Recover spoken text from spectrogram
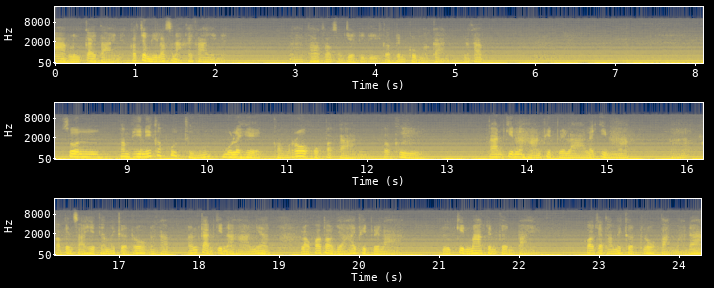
มากๆหรือใกล้ตายเนี่ยก็จะมีลักษณะคล้ายๆอย่างนี้ถ้าเราสังเกตดีๆก็เป็นกลุ่มอาการนะครับ ส่วนคัมภีนี้ก็พูดถึงมูลเหตุของโรค 6 ประการก็คือ การกินอาหารผิดเวลาและอิ่มนักนะฮะก็เป็นสาเหตุทำให้เกิดโรคนะครับดังนั้นการกินอาหารเนี่ยเราก็ต้องอย่าให้ผิดเวลา หรือกินมากจนเกินไป ก็จะทำให้เกิดโรคตามมาได้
